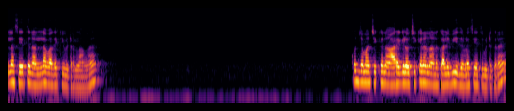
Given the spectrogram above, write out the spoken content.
எல்லாம் சேர்த்து நல்லா வதக்கி விட்டுறலாங்க. கொஞ்சமாக சிக்கனை அரை கிலோ சிக்கனை நான் கழுவி இதோட சேர்த்து விட்டுக்கிறேன்.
